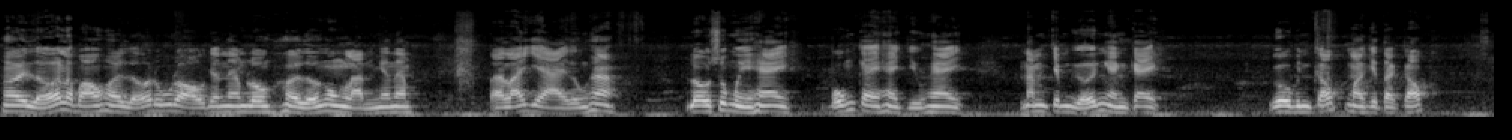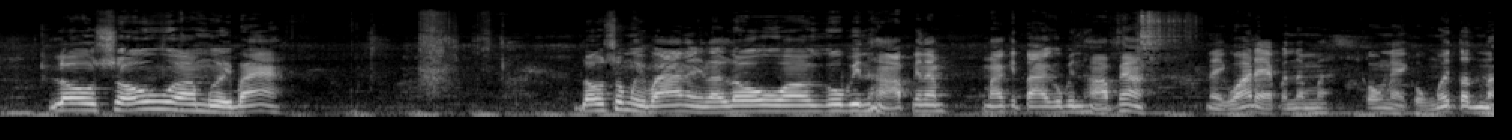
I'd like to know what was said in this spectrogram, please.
Hơi lửa là bao, hơi lửa đủ đồ cho anh em luôn, hơi lửa ngon lành nha anh em. Tay lái dài luôn ha. Lô số 12 4 cây 2 triệu 2 550 ngàn cây. Robin cốc, Makita cốc. Lô số ờ, 13 lô số 13 này là lô ờ, Robin hợp hộp nha em. Makita Robin hộp ha. Này quá đẹp anh em con này còn mới tinh nè.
